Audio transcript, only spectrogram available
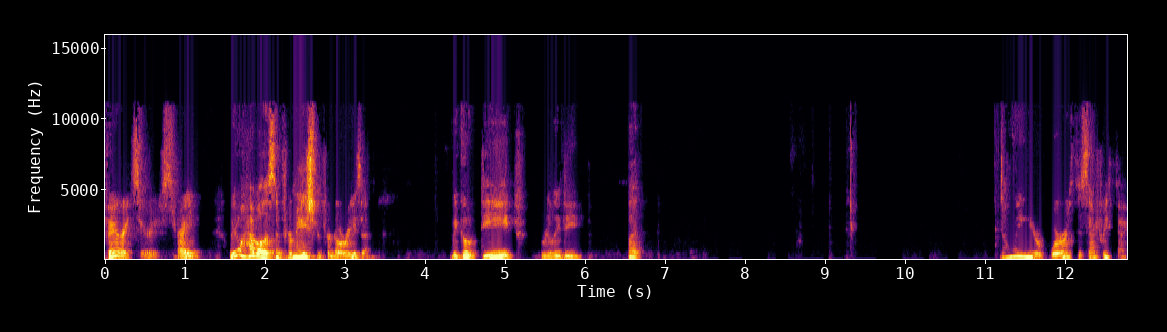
Very serious, right? We don't have all this information for no reason. We go deep really deep. But knowing your worth is everything.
